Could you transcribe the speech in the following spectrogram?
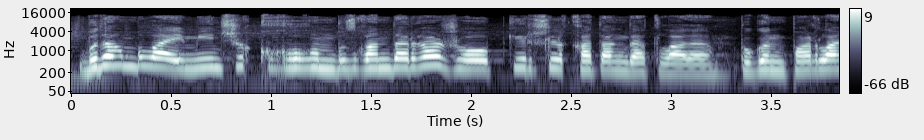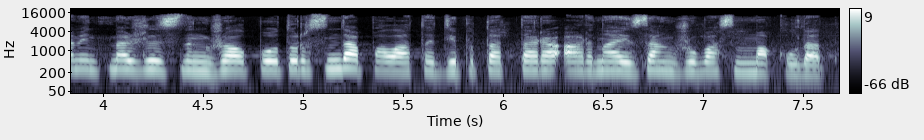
Бұдан былай меншік құқығын бұзғандарға жауапкершілік қатаңдатылады. Бүгін парламент мәжілісінің жалпы отырысында палата депутаттары арнайы заң жобасын мақұлдады.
